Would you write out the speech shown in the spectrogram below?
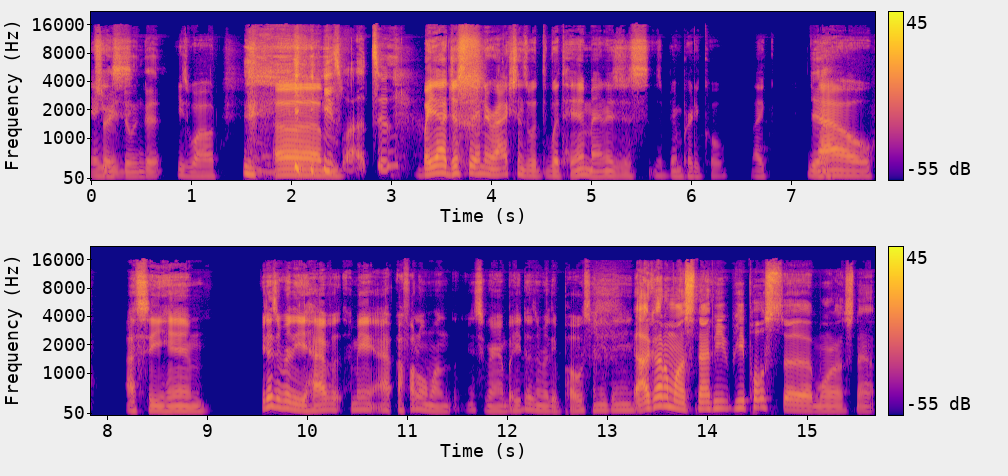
yeah, sure he's, doing good. he's wild. Um, he's wild too. But yeah, just the interactions with with him, man, it's just it's been pretty cool. Like Yeah. now I see him. He doesn't really have. I mean, I, I follow him on Instagram, but he doesn't really post anything. I got him on Snap. He, he posts uh, more on Snap.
